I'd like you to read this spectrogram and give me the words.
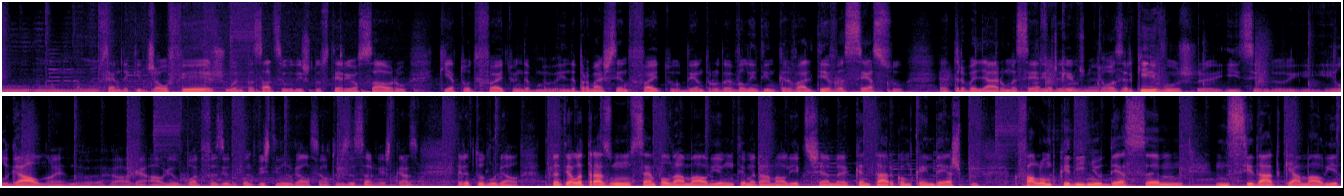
o, o, o Sam daqui já o fez, o ano passado saiu o disco do Stereossauro, que é todo feito, ainda, ainda para mais sendo feito dentro da Valentim de Carvalho, teve acesso a trabalhar uma série aos arquivos, de é? aos arquivos eh, e sendo ilegal, não é? Alguém, o pode fazer do ponto de vista ilegal, sem autorização. Neste caso, era tudo legal. Portanto, ela traz um sample da Amália, um tema da Amália que se chama Cantar como quem despe, que fala um bocadinho dessa hum, necessidade que a Amália,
